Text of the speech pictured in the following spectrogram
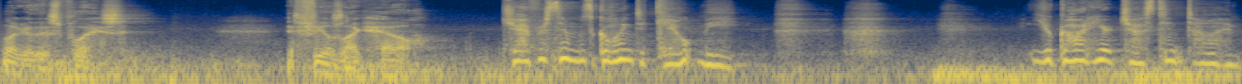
Look at this place. It feels like hell. Jefferson was going to kill me. You got here just in time.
